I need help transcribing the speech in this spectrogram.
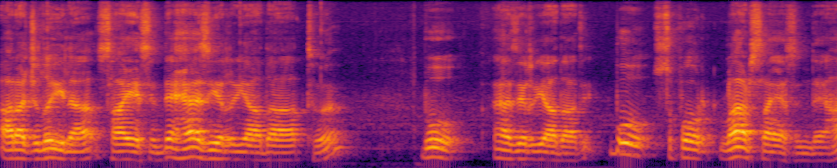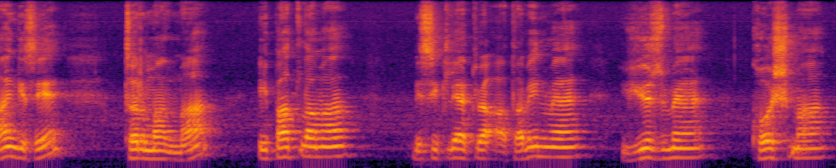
aracılığıyla sayesinde hazir riyadatı bu hazir riyadatı bu sporlar sayesinde hangisi tırmanma, ip atlama, bisiklet ve ata binme, yüzme, koşma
